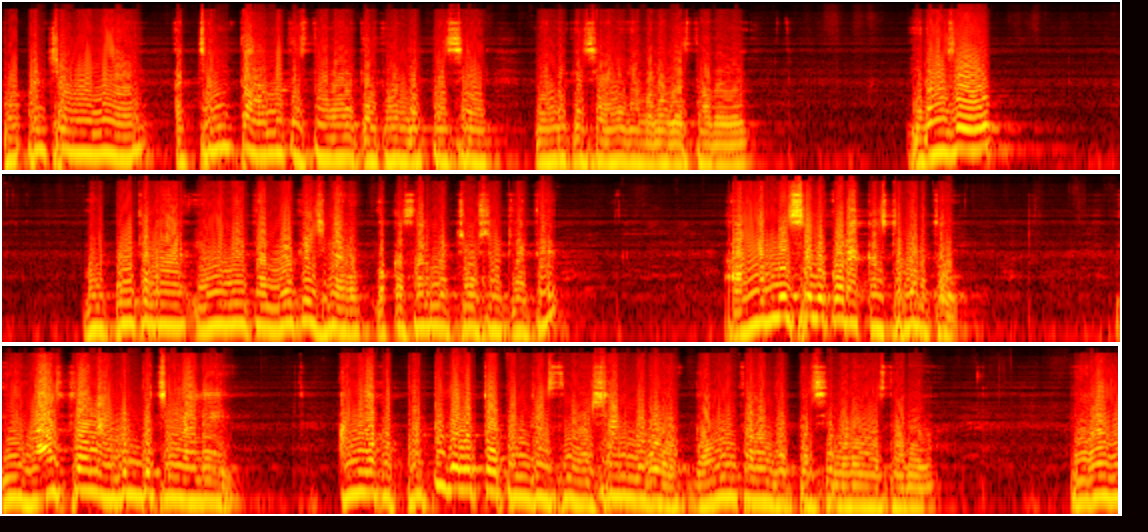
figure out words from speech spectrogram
ప్రపంచంలోనే అత్యంత ఉన్నత స్థానానికి వెళ్తామని చెప్పేసి ఎందుకు శైలిగా మనం చేస్తాను ఈరోజు మన ప్రీతమ యువనేత లోకేష్ గారు ఒక్కసారి మీరు చూసినట్లయితే అహర్నిశలు కూడా కష్టపడుతూ ఈ రాష్ట్రాన్ని అభివృద్ధి చేయాలి అని ఒక పట్టుదలతో పనిచేస్తున్న విషయాన్ని మీరు గమనించాలని చెప్పేసి మనం చేస్తాను. ఈరోజు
